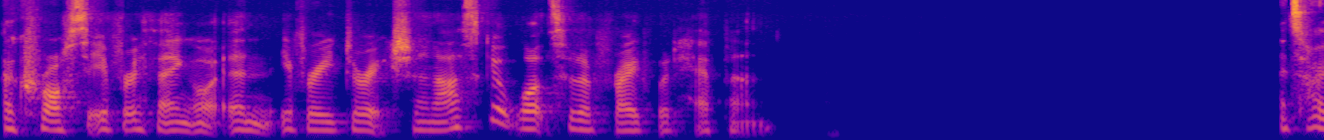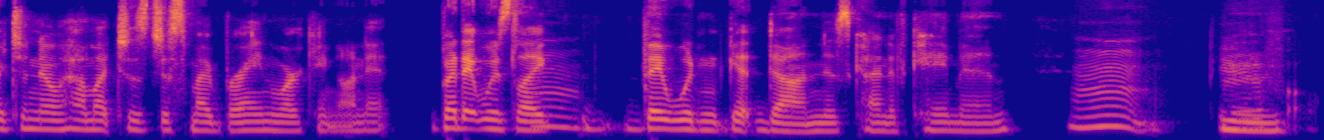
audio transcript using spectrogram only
across everything or in every direction? Ask it what's it afraid would happen. It's hard to know how much is just my brain working on it but it was like Mm. they wouldn't get done is kind of came in Mm, beautiful.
